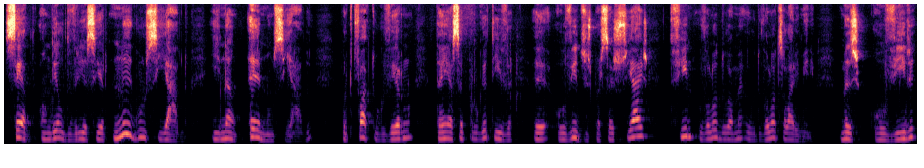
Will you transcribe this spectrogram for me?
sede onde ele deveria ser negociado e não anunciado, porque de facto o governo tem essa prerrogativa. Uh, ouvidos os parceiros sociais, define o valor do, do valor do salário mínimo. Mas ouvir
